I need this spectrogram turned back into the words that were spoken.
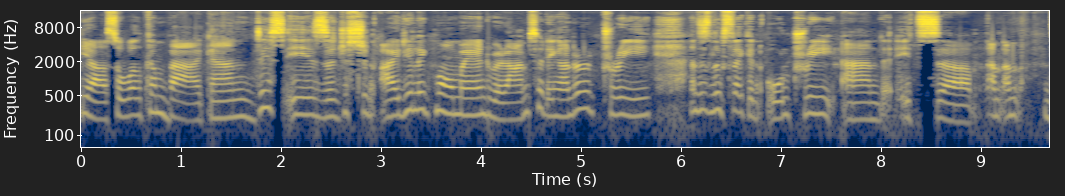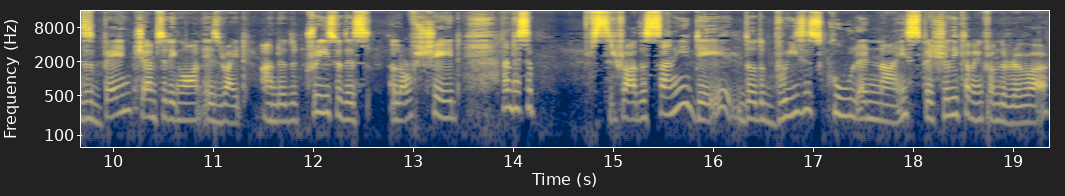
Yeah, so welcome back, and this is just an idyllic moment where I'm sitting under a tree, and this looks like an old tree, and it's uh, I'm, I'm, this bench I'm sitting on is right under the tree, so there's a lot of shade, and it's a rather sunny day, though the breeze is cool and nice, especially coming from the river.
